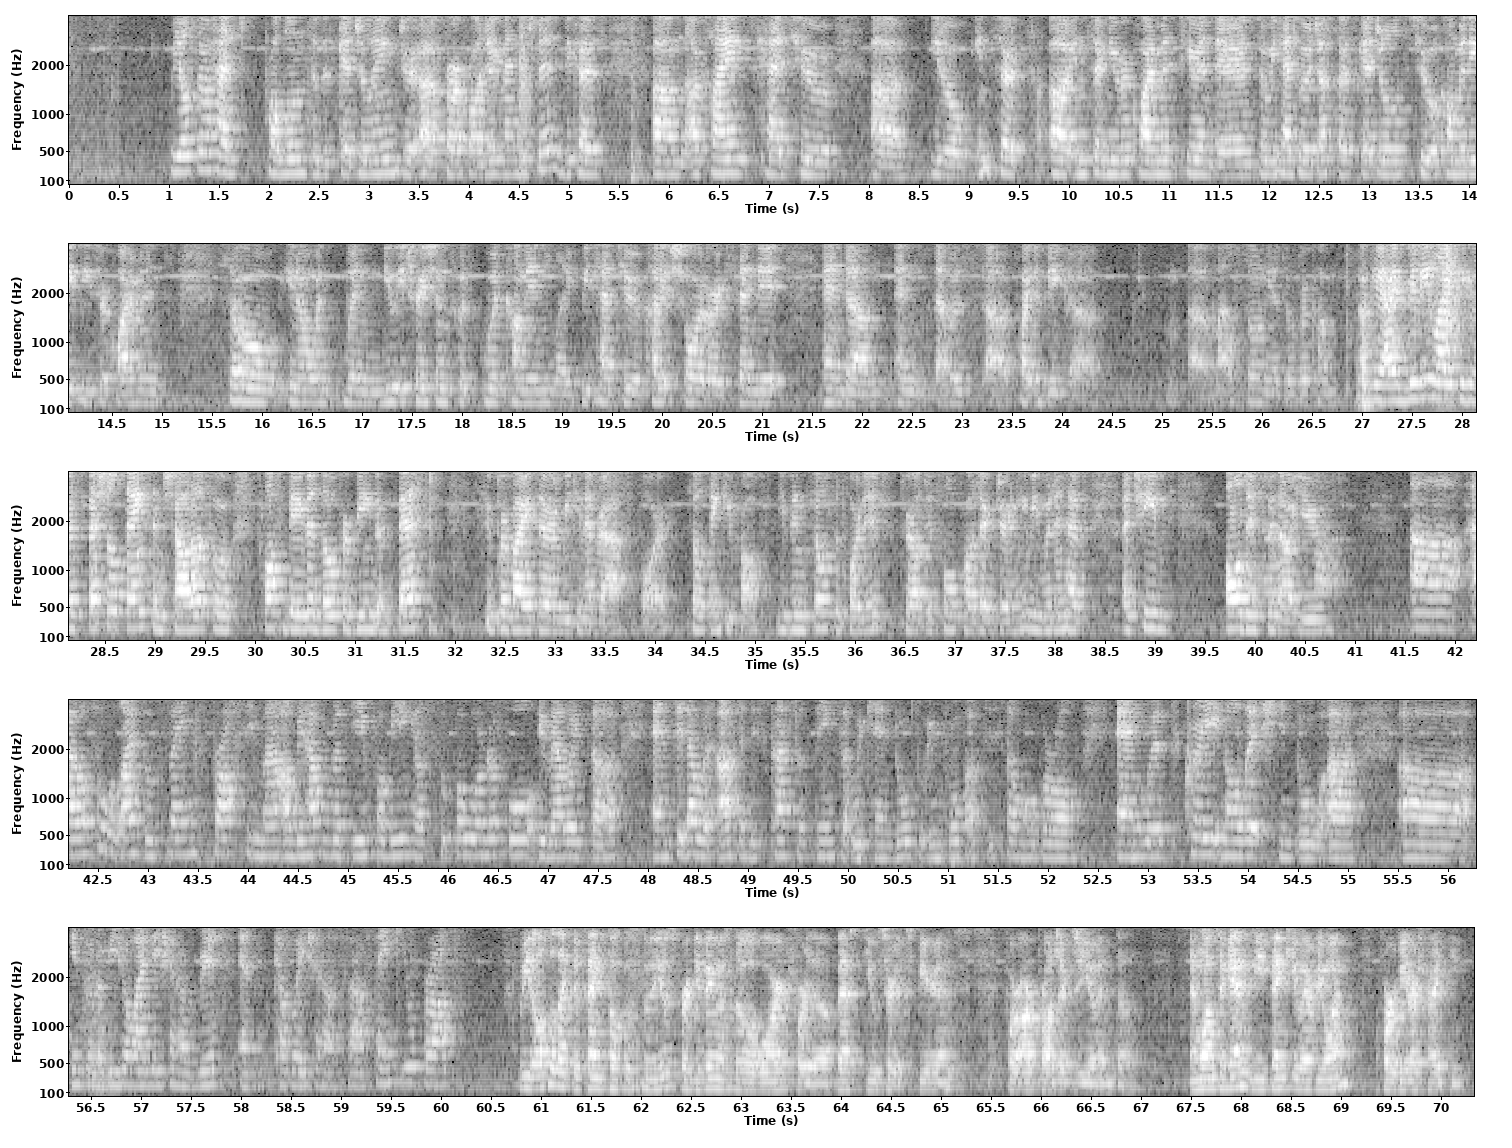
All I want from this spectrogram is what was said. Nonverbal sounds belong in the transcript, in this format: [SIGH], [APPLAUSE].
We also had problems with the scheduling uh, for our project management because um, our clients had to uh, you know, insert, uh, insert new requirements here and there and so we had to adjust our schedules to accommodate these requirements. So, you know, when, when new iterations would, would come in, like we'd have to cut it short or extend it and, um, and that was uh, quite a big uh, milestone to overcome. Okay, I'd really like to give a special thanks and shout out to Prof. David Lo for being the best supervisor we can ever ask for. So thank you, Prof. You've been so supportive throughout this whole project journey. We wouldn't have achieved all this without you. Uh, I also would like to thank Prof. Sima on behalf of the team for being a super wonderful evaluator and sit down with us and discuss the things that we can do to improve our system overall and with create knowledge into uh, uh, into the visualization of risk and calculation of stuff. Thank you, Prof. We'd also like to thank Toco Studios for giving us the award for the best user experience for our project GeoIntel. And once again, we thank you everyone for VR SkyTeam.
